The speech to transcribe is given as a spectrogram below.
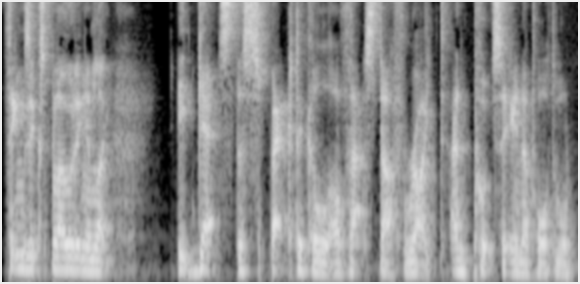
things exploding and like it gets the spectacle of that stuff right and puts it in a portable.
